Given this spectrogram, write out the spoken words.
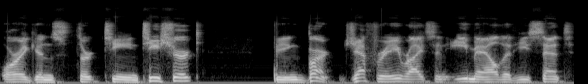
Oregon's 13 t shirt being burnt. Jeffrey writes an email that he sent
